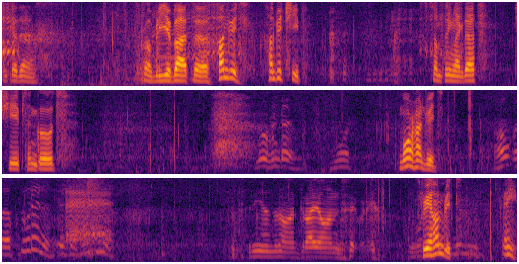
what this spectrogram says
Look at that. Uh, probably about uh, hundred, hundred sheep. Something like that. Sheep and goats. More hundred. 300. Hey.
